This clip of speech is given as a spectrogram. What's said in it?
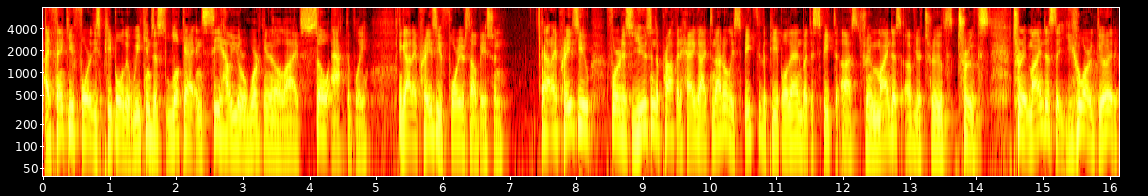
I thank you for these people that we can just look at and see how you are working in their lives so actively. And God, I praise you for your salvation. God, I praise you for just using the prophet Haggai to not only speak to the people then, but to speak to us, to remind us of your truths, truths, to remind us that you are good,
